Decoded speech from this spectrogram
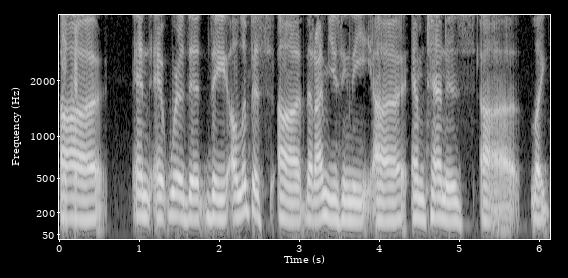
Uh, and it, where the the Olympus uh, that I'm using, the uh, M10 is uh, like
